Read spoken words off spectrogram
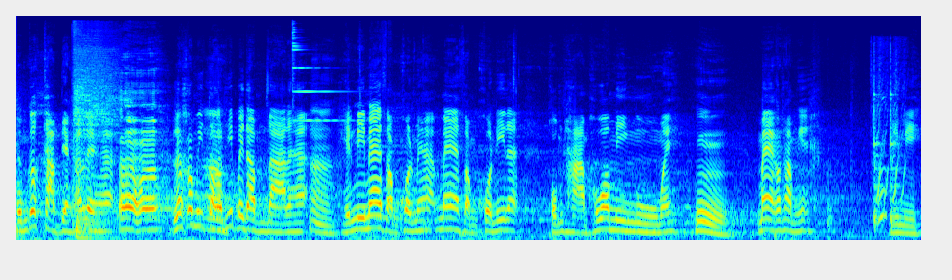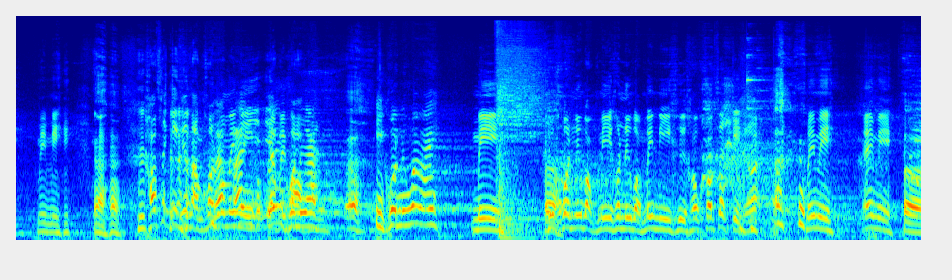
ผมก็กลับอย่างนั้นเลยฮะเออฮะ แล้วก็มีตอนที่ไปดำนานะฮะอ่าเห็นมีแม่สองคนไหมฮะแม่สองคนนี่นะผมถามเขาว่ามีงูไหม อืม แม่เขาทำงี้ ไม่มี ไม่มีอ่าเขาสกินกันสองคนว่าไม่มีแล้วอย่าไปอีกบคอนกนึงนะอะอีกคนนึงว่าไง มี คือคนนึงบอกมี คนนึงบอกไม่มี คือเขาเขาสกินว่าไม่มี ไม่มีเออ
